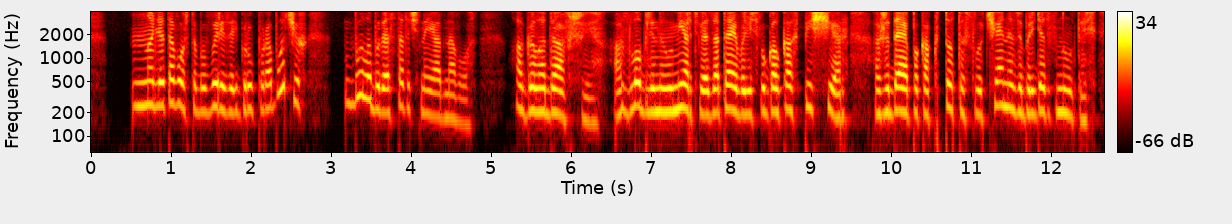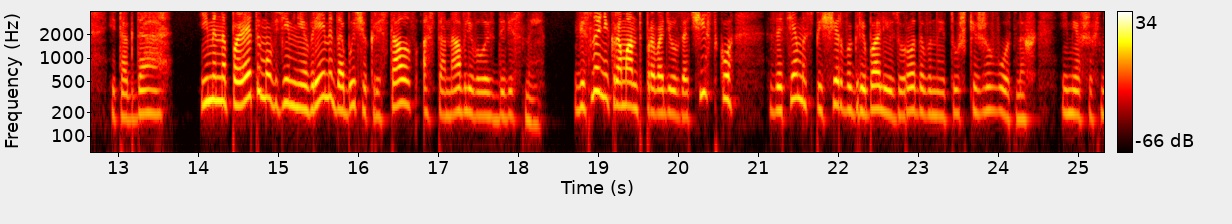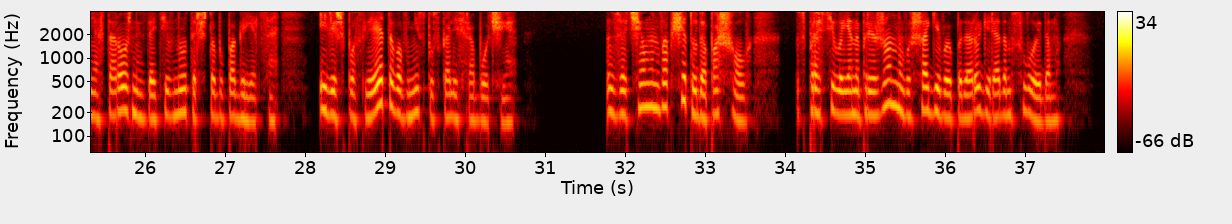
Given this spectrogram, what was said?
но для того, чтобы вырезать группу рабочих, было бы достаточно и одного. Оголодавшие, озлобленные умертвия затаивались в уголках пещер, ожидая, пока кто-то случайно забредет внутрь. И тогда... Именно поэтому в зимнее время добыча кристаллов останавливалась до весны. Весной некромант проводил зачистку, затем из пещер выгребали изуродованные тушки животных, имевших неосторожность зайти внутрь, чтобы погреться — и лишь после этого вниз спускались рабочие. «Зачем он вообще туда пошел? спросила я напряженно, вышагивая по дороге рядом с Ллойдом.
